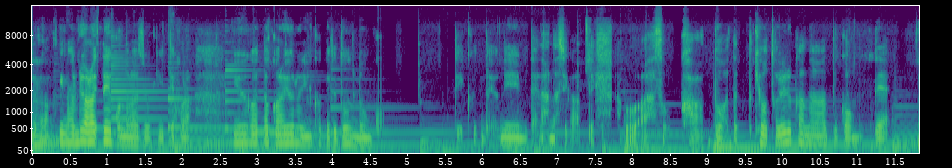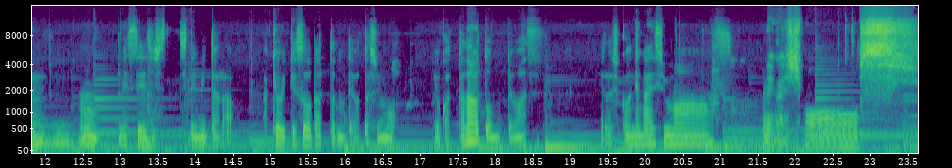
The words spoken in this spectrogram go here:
違う、うん。今玲子のラジオ聞いてほら夕方から夜にかけてどんどんこうっていくんだよねみたいな話があって。うわそうかどうだ今日撮れるかなとか思って、うんうん。うん、メッセージししてみたらあ今日行けそうだったので私もよかったなと思ってます。よろしくお願いします。お願いします。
